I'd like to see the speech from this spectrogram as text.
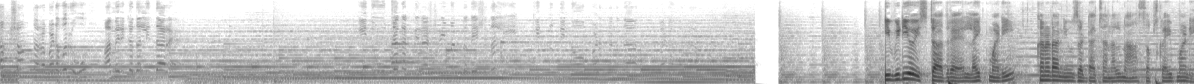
ಲಕ್ಷಾಂತರ ಬಡವರು ಅಮೆರಿಕದಲ್ಲಿದ್ದಾರೆ. ಇದು ಜಗತ್ತಿನ ಶ್ರೀಮಂತ ಈ ವಿಡಿಯೋ ಇಷ್ಟ ಆದರೆ ಲೈಕ್ ಮಾಡಿ ಕನ್ನಡ ನ್ಯೂಸ್ ಅಡ್ಡ ಚಾನಲ್ನ ಸಬ್ಸ್ಕ್ರೈಬ್ ಮಾಡಿ.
